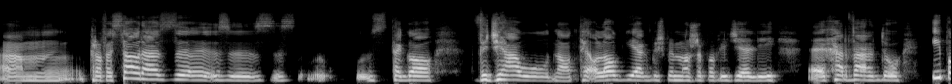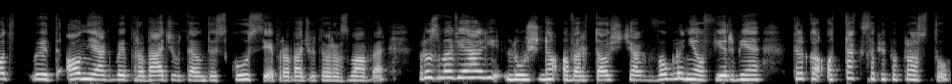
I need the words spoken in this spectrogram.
um, profesora z, z, z, z tego wydziału no, teologii, jakbyśmy może powiedzieli, e, Harvardu i pod, on jakby prowadził tę dyskusję, prowadził tę rozmowę. Rozmawiali luźno o wartościach, w ogóle nie o firmie, tylko o tak sobie po prostu,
